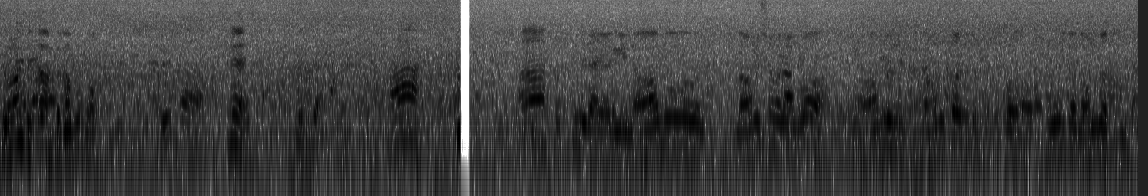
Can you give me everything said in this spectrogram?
시원한데 사람 들어가보고. 네. 아 좋습니다 여기 너무 너무 시원하고 너무 너무 소리도 좋고 공기도 너무 좋습니다.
